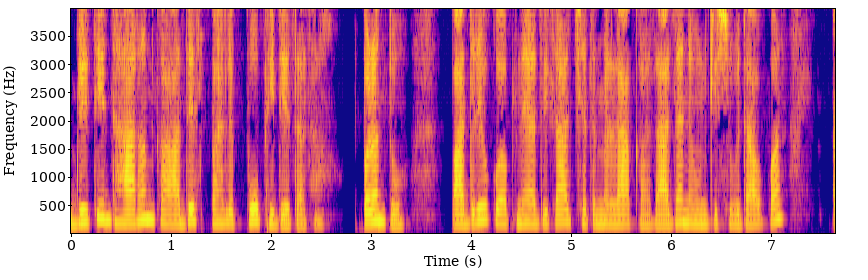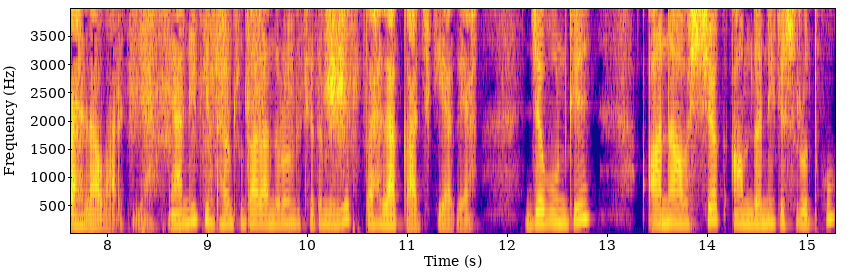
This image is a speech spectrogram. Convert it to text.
वृत्ति धारण का आदेश पहले पोप ही देता था। परंतु पादरियों को अपने अधिकार क्षेत्र में लाकर राजा ने उनकी सुविधाओं पर पहला वार किया। यानी कि धर्म सुधार आंदोलन के क्षेत्र में ये पहला कार्य किया गया, जब उनके अनावश्यक आमदनी के स्रोत को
